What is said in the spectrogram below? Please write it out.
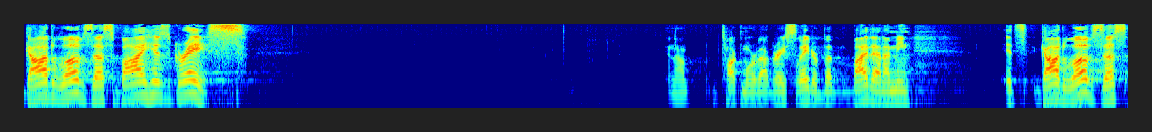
God loves us by His grace. And I'll talk more about grace later, but by that I mean it's God loves us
